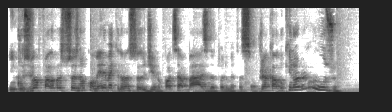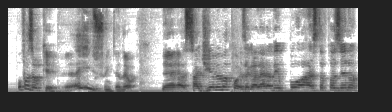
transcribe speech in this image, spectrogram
Inclusive eu falo para as pessoas não comerem McDonald's todo dia, não pode ser a base da tua alimentação. Já caldo quinoa eu não uso. Vou fazer o quê? É isso, entendeu? É, sadia é a mesma coisa. A galera veio, porra, você tá fazendo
